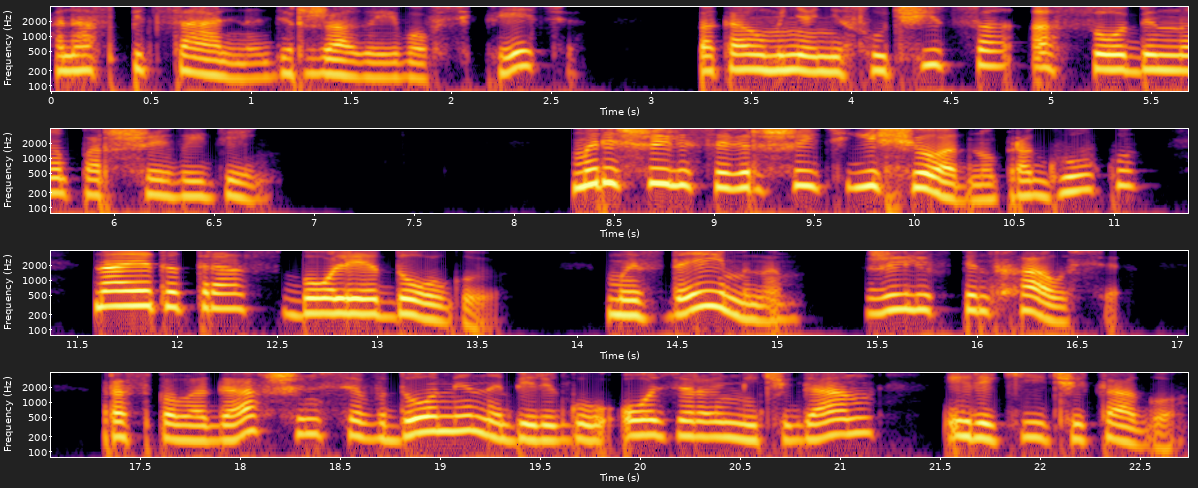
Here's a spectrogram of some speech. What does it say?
Она специально держала его в секрете, пока у меня не случится особенно паршивый день. Мы решили совершить еще одну прогулку, на этот раз более долгую. Мы с Деймоном жили в пентхаусе, располагавшемся в доме на берегу озера Мичиган и реки Чикаго.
